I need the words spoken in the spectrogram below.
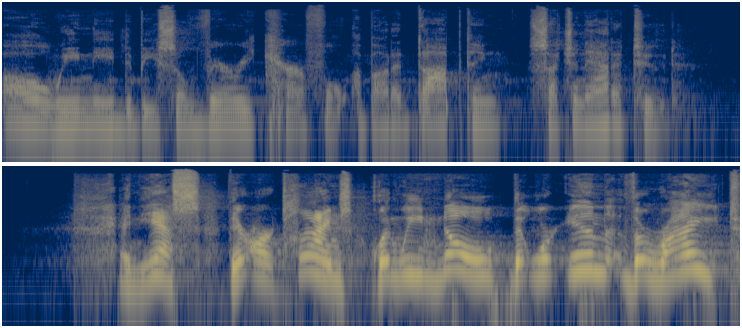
oh, we need to be so very careful about adopting such an attitude. And yes, there are times when we know that we're in the right.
